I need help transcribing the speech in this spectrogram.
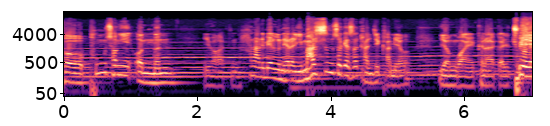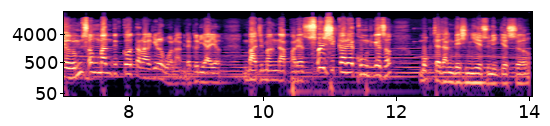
더 풍성히 얻는 이와 같은 하나님의 은혜를 이 말씀 속에서 간직하며 영광의 그날까지 주의 음성만 듣고 따라가기를 원합니다. 그리하여 마지막 나팔의 순식간에 공중에서 목자장 되신 예수님께서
